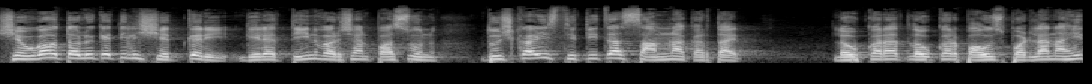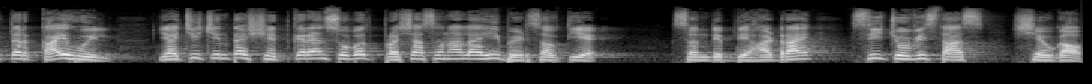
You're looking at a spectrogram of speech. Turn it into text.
शेवगाव तालुक्यातील शेतकरी गेल्या तीन वर्षांपासून दुष्काळी स्थितीचा सामना करतायत. लवकरात लवकर पाऊस पडला नाही तर काय होईल? याची चिंता शेतकऱ्यांसोबत प्रशासनालाही भेडसावतीये. संदीप देहाड्राय सी चोवीस तास शेवगाव.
